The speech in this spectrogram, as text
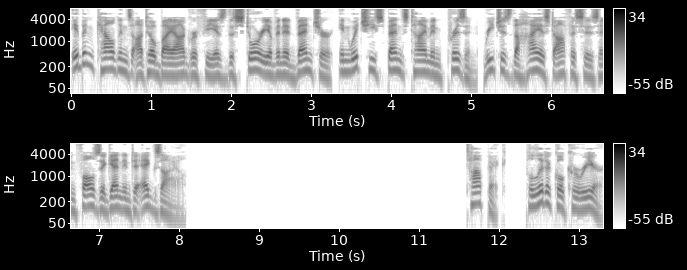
Ibn Khaldun's autobiography is the story of an adventure, in which he spends time in prison, reaches the highest offices and falls again into exile. Political career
